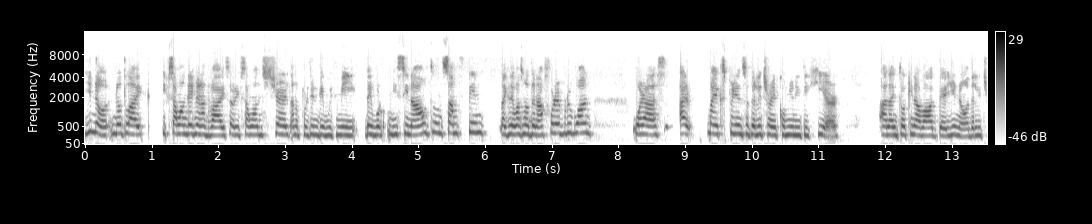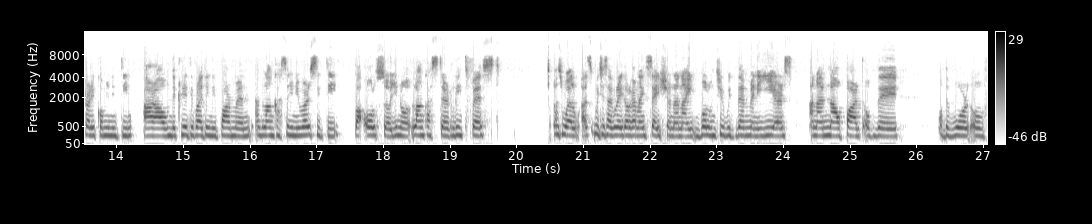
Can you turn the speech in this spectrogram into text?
you know, not like if someone gave me an advice or if someone shared an opportunity with me, they were missing out on something, like there was not enough for everyone. Whereas I, my experience of the literary community here and I'm talking about the, you know, the literary community around the creative writing department at Lancaster University, but also, you know, Lancaster Lit Fest as well, as, which is a great organization, and I volunteered with them many years, and I'm now part of the of the board of.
